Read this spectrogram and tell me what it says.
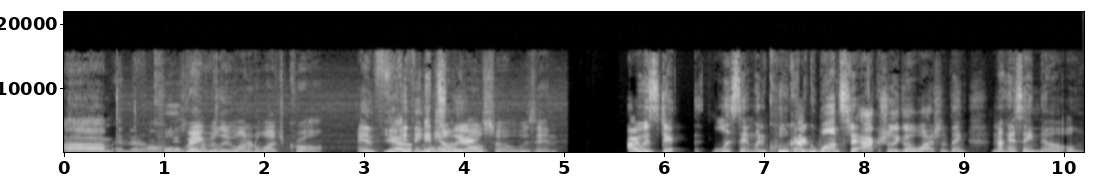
Um, and then, oh, Cool Greg really wanted to watch Crawl. And Yeah, I think one Joey also was in. I was da- listen when Cool Greg wants to actually go watch something. I'm not gonna say no.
